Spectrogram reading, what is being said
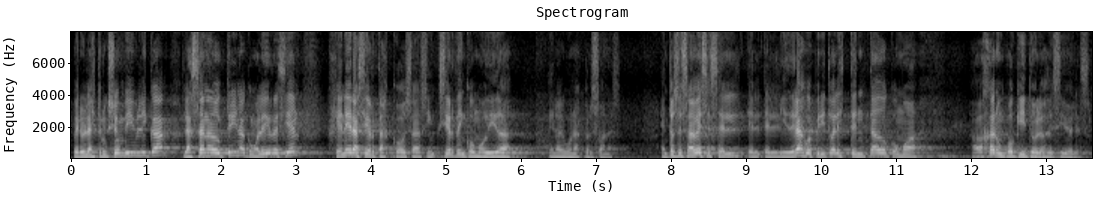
Pero la instrucción bíblica, la sana doctrina, como leí recién, genera ciertas cosas, cierta incomodidad en algunas personas. Entonces a veces el, liderazgo espiritual es tentado como a, bajar un poquito los decibeles,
